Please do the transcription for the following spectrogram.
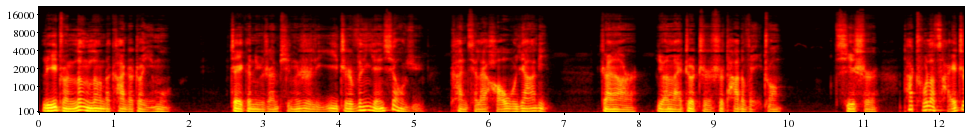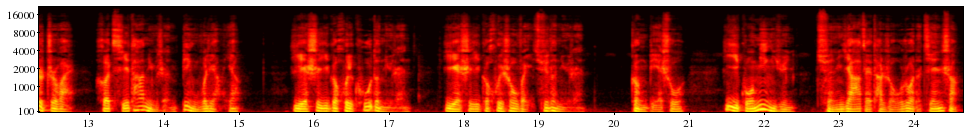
李准愣愣地看着这一幕。这个女人平日里一直温言笑语，看起来毫无压力，然而原来这只是她的伪装。其实她除了才智之外，和其他女人并无两样，也是一个会哭的女人，也是一个会受委屈的女人，更别说一国命运全压在她柔弱的肩上，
